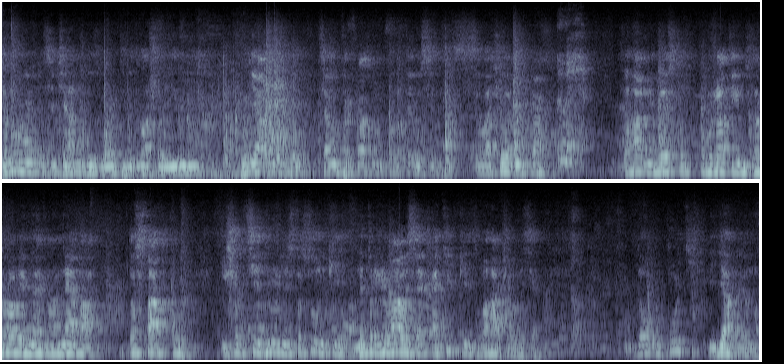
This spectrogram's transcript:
Шановні місячани, дозвольте від вашого імені подякувати цьому прекрасному колективу села Чорнівка за гарний виступ, побажати їм здоров'я, мирного неба, достатку і щоб ці дружні стосунки не приживалися, а тільки збагачувалися. Добру путь і дякуємо.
